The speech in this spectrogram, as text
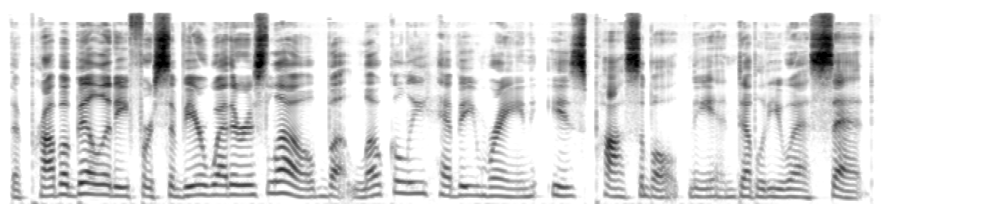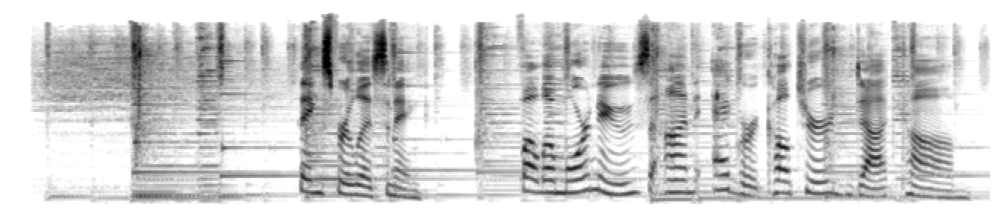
The probability for severe weather is low, but locally heavy rain is possible, the NWS said. Thanks for listening. Follow more news on agriculture.com.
